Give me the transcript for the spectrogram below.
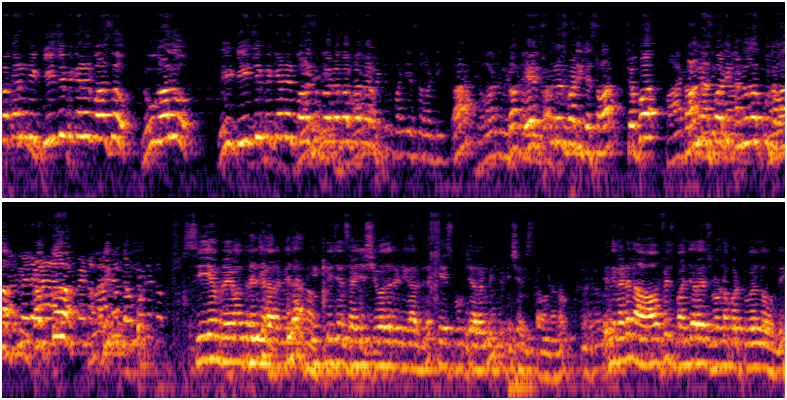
ప్రకారం నీ డీజీపీకే నేను పాస్ నువ్వు కాదు. నీ డీజీపీకే నేను పాస్ ప్రోటోకాల్ ప్రకారం ఆ? ఏ కాంగ్రెస్ పార్టీ చేస్తావా? చెప్పు. కాంగ్రెస్ పార్టీ చెప్పు. సీఎం రేవంత్ రెడ్డి గారి మీద ఇంటెలిజెన్స్ ఐజీ శివధర్ రెడ్డి గారి మీద కేసు బుక్ చేయాలని పిటిషన్ ఇస్తా ఉన్నాను. ఎందుకంటే నా ఆఫీస్ బంజారాయిల్స్ రోడ్ నెంబర్ ట్వెల్వ్లో ఉంది.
